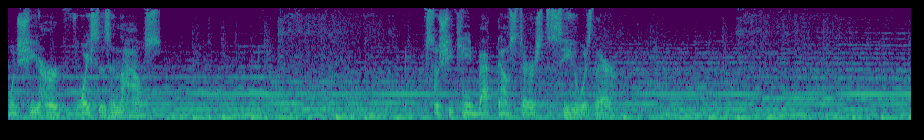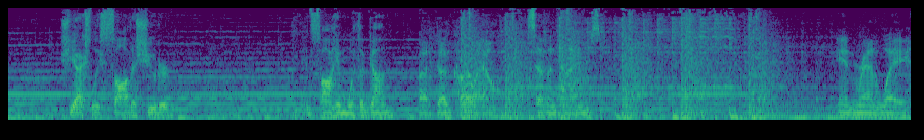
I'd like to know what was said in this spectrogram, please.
When she heard voices in the house, so she came back downstairs to see who was there. She actually saw the shooter and saw him with a gun. Uh, Doug Carlile seven times and ran away.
